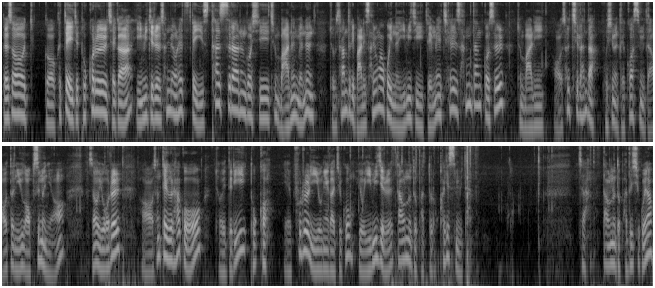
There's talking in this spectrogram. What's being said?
그래서 그, 그때 이제 Docker를 제가 이미지를 설명을 했을 때 이 stars라는 것이 좀 많으면은 좀 사람들이 많이 사용하고 있는 이미지이기 때문에 제일 상단 것을 좀 많이 어, 설치를 한다 보시면 될 것 같습니다. 어떤 이유가 없으면요. 그래서 이거를 어, 선택을 하고 저희들이 Docker 예, pull을 이용해 가지고 이 이미지를 다운로드 받도록 하겠습니다. 자 다운로드 받으시고요.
